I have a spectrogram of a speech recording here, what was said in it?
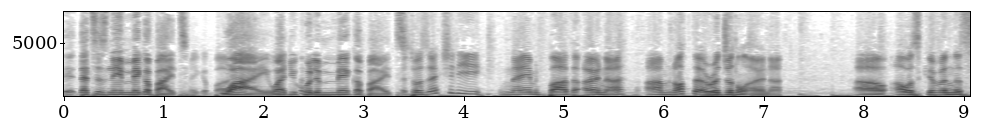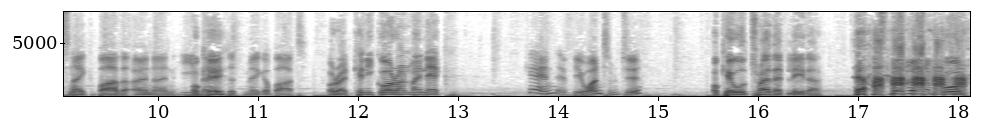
Eh, That's his name, Megabyte. Megabyte. Why? Why do you call him Megabyte? It was actually named by the owner. I'm not the original owner. Uh, I was given the snake by the owner, and he Okay. named it Megabyte. All right, can he go around my neck? Can if you want him to. Okay, we'll try that later. Sibona mgo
